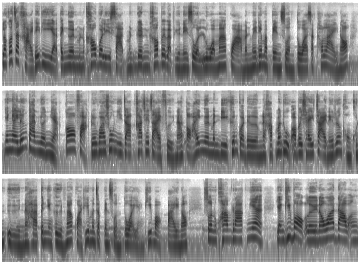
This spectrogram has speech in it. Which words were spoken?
เราก็จะขายได้ดีอะแต่เงินมันเข้าบริษัท มันเงินเข้าไปแบบอยู่ในส่วนรวมมากกว่า มันไม่ได้มาเป็นส่วนตัวสักเท่าไหร่เนาะยังไงเรื่องการเงินเนี่ยก็ฝากด้วยว่าช่วงนี้จะค่าใช้จ่ายฝืนนะ ต่อให้เงินมันดีขึ้นกว่าเดิมนะคะมันถูกเอาไปใช้จ่ายในเรื่องของคนอื่นนะคะ เป็นอย่างอื่นมากกว่าที่มันจะเป็นส่วนตัวอย่างที่บอกไปเนาะส่วนความรักเนี่ยอย่างที่บอกเลยเนาะว่าดาวอัง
